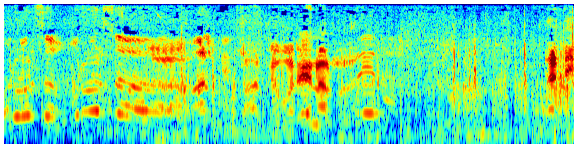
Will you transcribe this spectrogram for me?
ஒரு வருஷம் ஒரு வருஷம் வாழ்க்கை. வாழ்க்கை ஒரே நாள் மழை. நன்றி.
